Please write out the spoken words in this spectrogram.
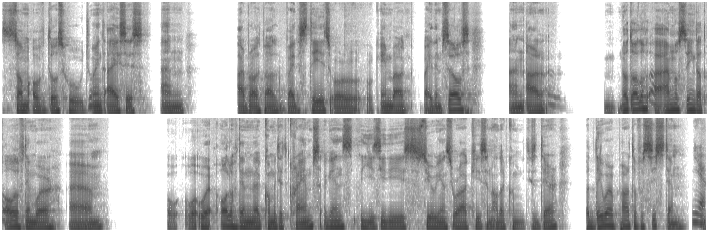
some of those who joined ISIS and are brought back by the states or, or came back by themselves and are not all of I'm not saying that all of them were um, were all of them uh, committed crimes against the Yazidis, Syrians, Iraqis, and other communities there, but they were part of a system. yeah,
